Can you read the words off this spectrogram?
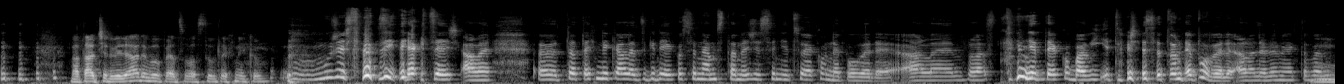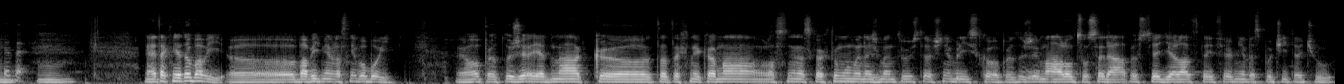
Natáčet videa nebo pracovat s tou technikou? Můžeš to vzít, jak chceš, ale uh, ta technika let, kdy jako se nám stane, že se něco jako nepovede, ale vlastně mě to jako baví i to, že se to nepovede, ale nevím, jak to baví hmm, tebe. Hmm. Ne, tak mě to baví. Uh, baví mě vlastně obojí. Jo, protože jednak uh, ta technika má vlastně dneska k tomu managementu už strašně blízko, protože málo co se dá prostě dělat v té firmě bez počítačů.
